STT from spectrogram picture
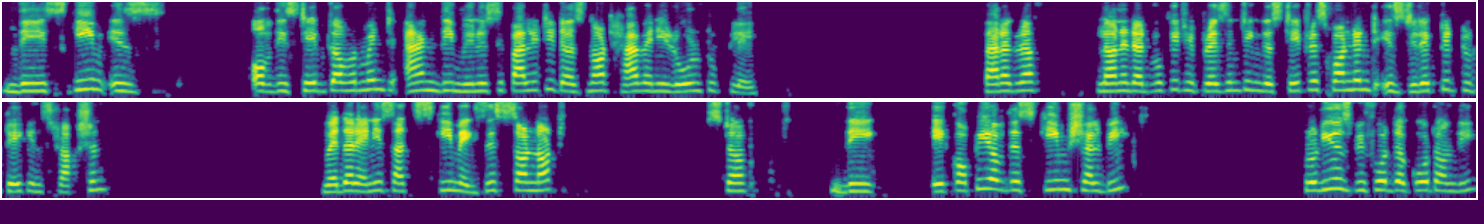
the scheme is of the state government and the municipality does not have any role to play. Paragraph, learned advocate representing the state respondent is directed to take instruction whether any such scheme exists or not. Stop. The, a copy of the scheme shall be produced before the court on the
